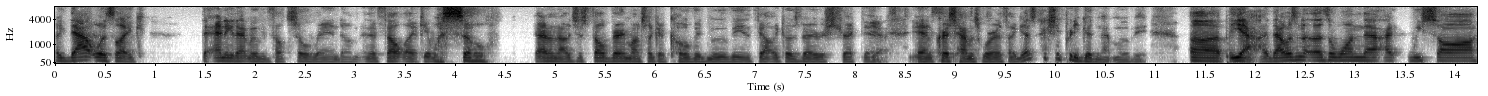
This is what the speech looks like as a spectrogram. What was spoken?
Like that was like the ending of that movie felt so random, and it felt like it was so. I don't know. It just felt very much like a COVID movie, and felt like it was very restricted. Yes, yes, and Chris yes. Hemsworth, I guess, actually pretty good in that movie. Uh, but yeah, that was that's the one that I, we saw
